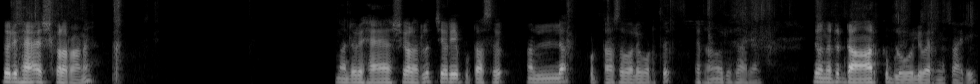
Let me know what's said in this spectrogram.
ഇതൊരു ഹാഷ് കളറാണ് നല്ലൊരു ഹാഷ് കളറിൽ ചെറിയ പുട്ടാസ് നല്ല പുട്ടാസ് പോലെ കൊടുത്ത് വരുന്ന ഒരു സാരിയാണ്. ഇത് വന്നിട്ട് ഡാർക്ക് ബ്ലൂവിൽ വരുന്ന സാരി.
